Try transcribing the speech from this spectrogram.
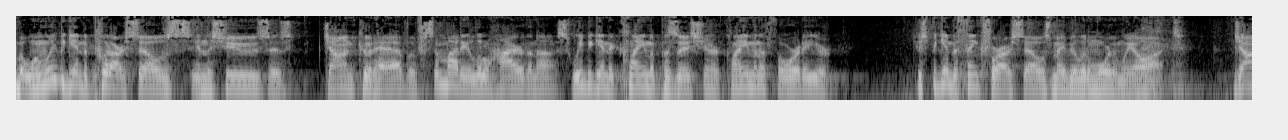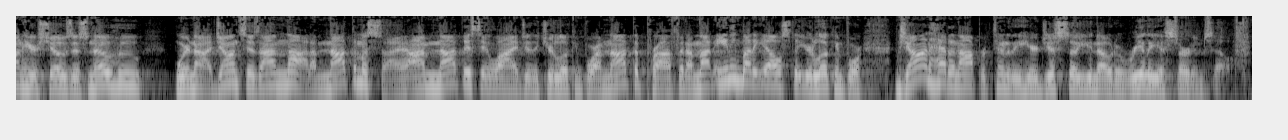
But when we begin to put ourselves in the shoes, as John could have, of somebody a little higher than us, we begin to claim a position or claim an authority or just begin to think for ourselves maybe a little more than we ought. John here shows us know who we're not. John says, I'm not. I'm not the Messiah. I'm not this Elijah that you're looking for. I'm not the prophet. I'm not anybody else that you're looking for. John had an opportunity here, just so you know, to really assert himself.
